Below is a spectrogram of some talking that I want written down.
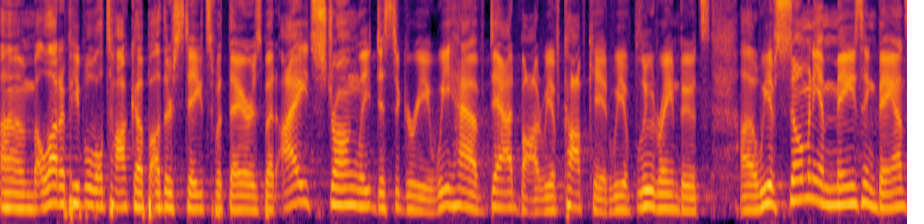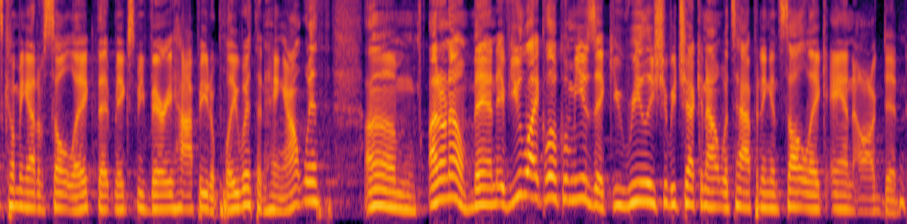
Um, a lot of people will talk up other states with theirs, but I strongly disagree. We have Dad Bod, we have Cop Kid, we have Blue Rain Boots. Uh, we have so many amazing bands coming out of Salt Lake that makes me very happy to play with and hang out with. Um, I don't know, man. If you like local music, you really should be checking out what's happening in Salt Lake and Ogden.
